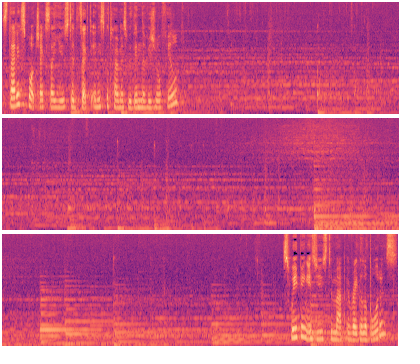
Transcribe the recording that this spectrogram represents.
Static spot checks are used to detect any scotomas within the visual field. Sweeping is used to map irregular borders.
